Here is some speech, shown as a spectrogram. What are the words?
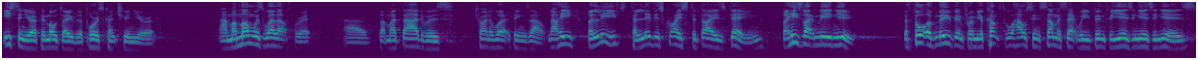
Eastern Europe, in Moldova, the poorest country in Europe. And my mum was well up for it, uh, but my dad was trying to work things out. Now, he believed to live is Christ, to die is gain, but he's like me and you. The thought of moving from your comfortable house in Somerset, where you've been for years and years and years,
